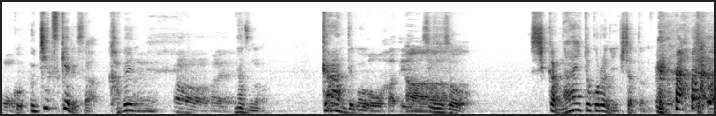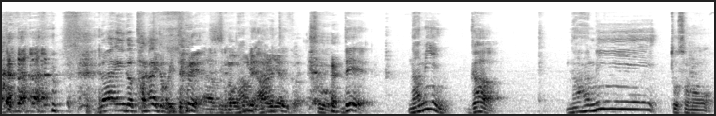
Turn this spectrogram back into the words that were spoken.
う。んこう打ちつけるさ壁ああはいなんつうの？ガーンってこうそうそうそうしかないところに来ちゃったの。難易度高いとこ行ったね。波荒れてるから。そう。で波が波とその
